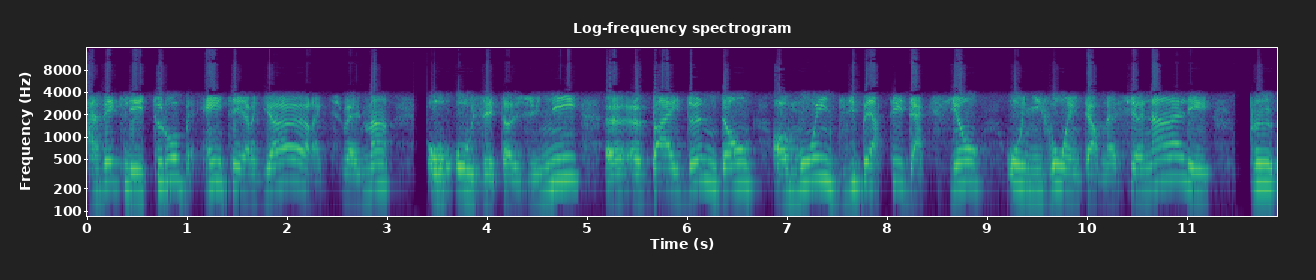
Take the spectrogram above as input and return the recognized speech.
avec les troubles intérieurs actuellement aux, États-Unis. Euh, euh, Biden, donc, a moins de liberté d'action au niveau international et peut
